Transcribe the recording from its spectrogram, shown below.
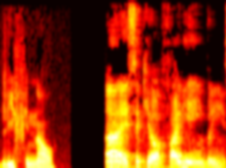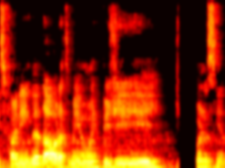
Lee Final. Ah, esse aqui, ó, Fire Emblem. Esse Fire Emblem é da hora também, é um RPG de assim.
